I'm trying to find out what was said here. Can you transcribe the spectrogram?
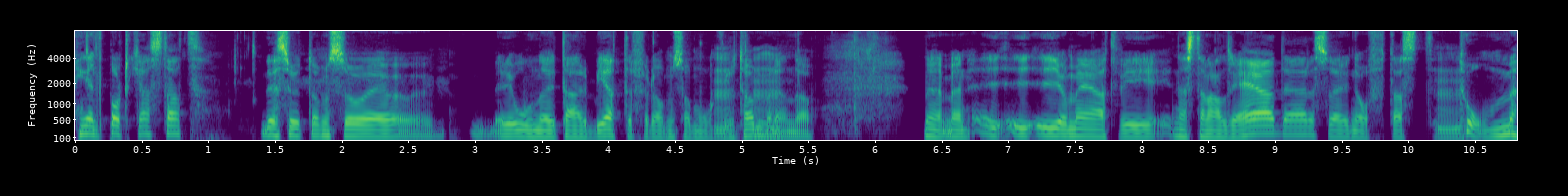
Helt bortkastat. Dessutom så är det onödigt arbete för de som återtömmer mm. den. Då. Men, men i, i- och med att vi nästan aldrig är där så är den oftast Mm. tom,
